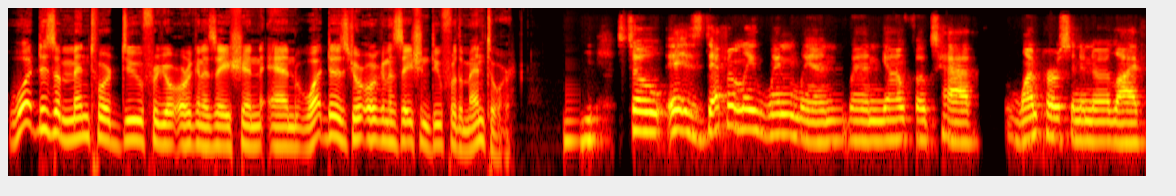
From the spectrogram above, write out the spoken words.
What does a mentor do for your organization, and what does your organization do for the mentor? So it is definitely win-win when young folks have one person in their life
